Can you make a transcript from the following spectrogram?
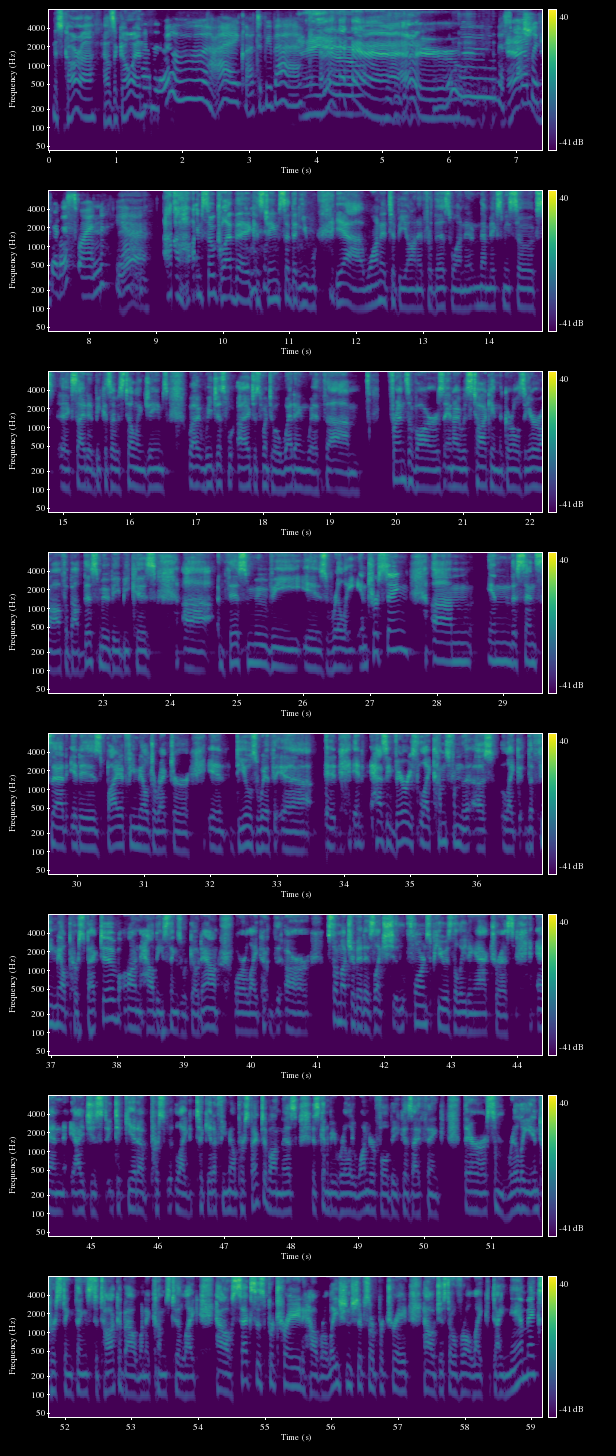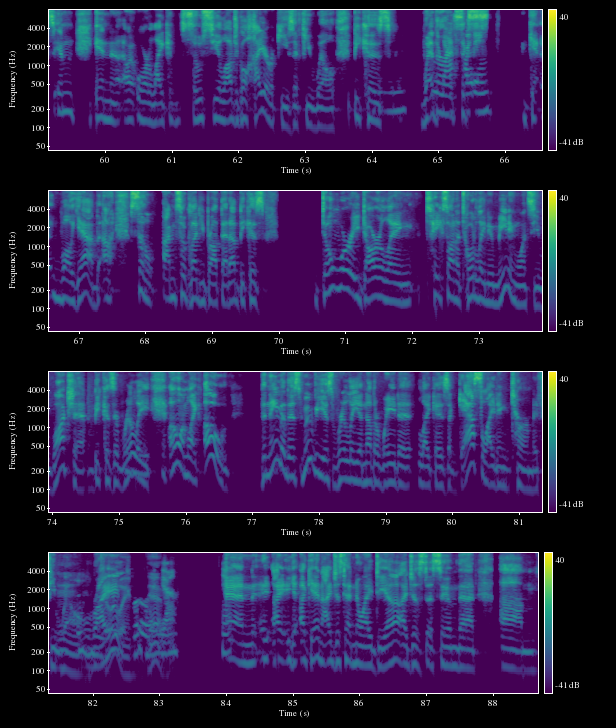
Miss Cara, how's it going? Hello. Hi. Glad to be back. Hey, Hello. yeah. Hello. Ooh, especially for this one. Yeah. Ah, I'm so glad that because James said that you, yeah, wanted to be on it for this one, and that makes me so ex- excited because I was telling James, well, we just, I just went to a wedding with um, friends of ours, and I was talking the girl's ear off about this movie because uh, this movie is really interesting. Um, in the sense that it is by a female director it deals with uh it it has a very like comes from the uh, like the female perspective on how these things would go down or like are so much of it is like she, Florence Pugh is the leading actress and I just to get a pers- like to get a female perspective on this is going to be really wonderful because I think there are some really interesting things to talk about when it comes to like how sex is portrayed how relationships are portrayed how just overall like dynamics in in uh, or like sociological hierarchies if you will because Mhm. whether it's ex- Get, well, yeah. Uh, so I'm so glad you brought that up because Don't Worry, Darling takes on a totally new meaning once you watch it because it really, oh, I'm like, oh, the name of this movie is really another way to like as a gaslighting term, if you will, Mhm. right? Totally. Totally. Yeah. Yeah. Yeah. And I again, I just had no idea. I just assumed that um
